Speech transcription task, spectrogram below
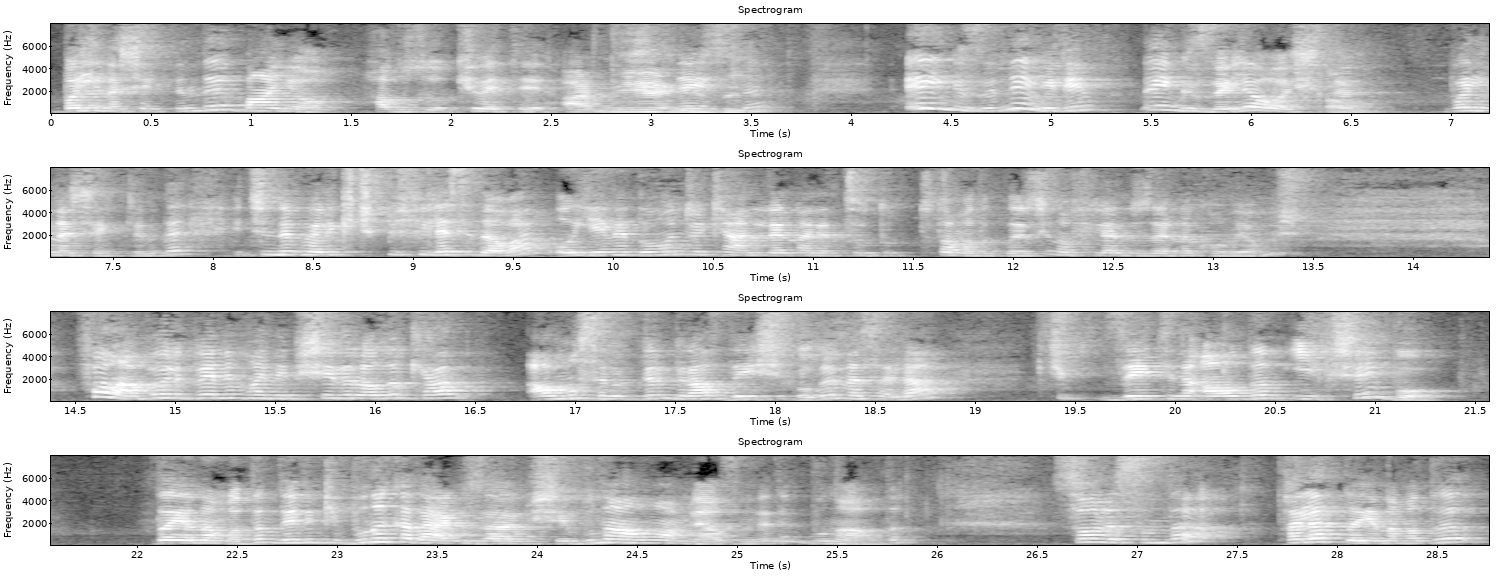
balina şeklinde banyo havuzu, küveti artık Niye en neyse. güzeli? En güzeli ne bileyim, en güzeli o işte. Tamam. Balina şeklinde. İçinde böyle küçük bir filesi de var. O yeni doğunca kendilerini hani tutup tutamadıkları için o filenin üzerine konuyormuş. Falan böyle benim hani bir şeyler alırken alma sebeplerim biraz değişik oluyor. Mesela küçük zeytini aldığım ilk şey bu. Dayanamadım. Dedim ki bu ne kadar güzel bir şey. Bunu almam lazım dedim. Bunu aldım. Sonrasında Talat dayanamadı.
